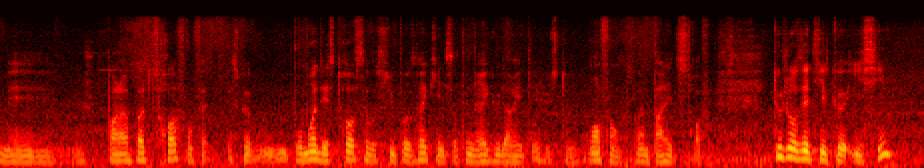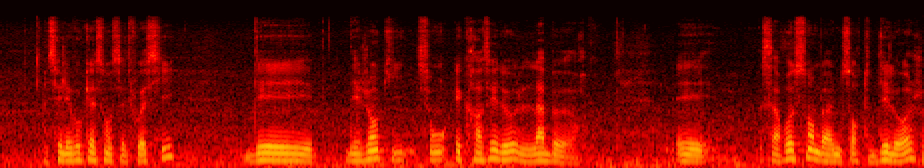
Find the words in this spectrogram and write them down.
mais je ne parlerai pas de strophe en fait, parce que pour moi des strophes, ça vous supposerait qu'il y ait une certaine régularité justement. Bon, enfin, on peut quand même parler de strophe. Toujours est-il que ici, c'est l'évocation cette fois-ci des, des gens qui sont écrasés de labeur. Et ça ressemble à une sorte d'éloge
